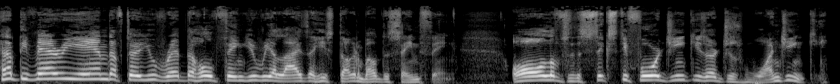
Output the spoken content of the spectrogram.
And at the very end, after you've read the whole thing, you realize that he's talking about the same thing. All of the sixty-four gene keys are just one Key.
